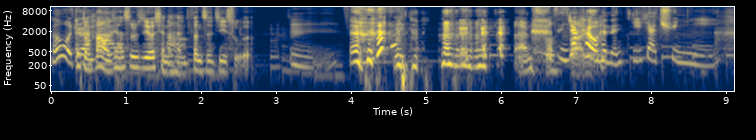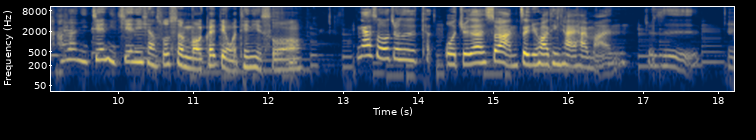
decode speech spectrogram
可是我觉得、欸、怎么办？我现在是不是又显得很愤世嫉俗了？嗯。so、你这样害我很难接下去你。好了，你接你接，你想说什么？快点，我听你说。应该说就是他，我觉得虽然这句话听起来还蛮，就是嗯，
